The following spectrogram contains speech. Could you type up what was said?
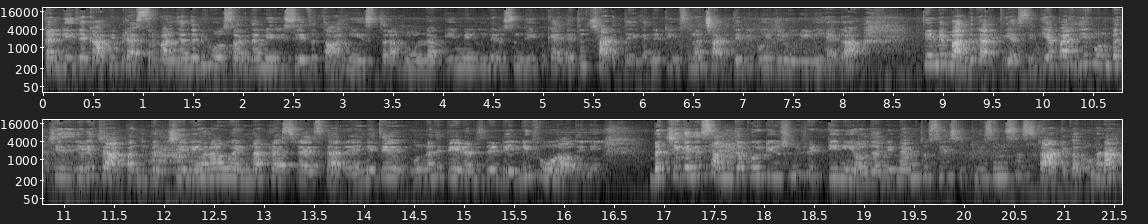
ਕੱਲੀ ਤੇ ਕਾਫੀ ਪ੍ਰੈਸ਼ਰ ਬਣ ਜਾਂਦਾ ਵੀ ਹੋ ਸਕਦਾ ਮੇਰੀ ਸਿਹਤ ਤਾਂ ਹੀ ਇਸ ਤਰ੍ਹਾਂ ਹੋਣ ਲੱਗੀ ਮੈਨੂੰ ਫਿਰ ਸੰਦੀਪ ਕਹਿੰਦੇ, ਤੂੰ ਛੱਡ ਦੇ। ਕਹਿੰਦੇ ਟਿਊਸ਼ਨਾਂ ਛੱਡ ਦੇ ਵੀ ਕੋਈ ਜ਼ਰੂਰੀ ਨਹੀਂ ਹੈਗਾ। ਤੇ ਮੈਂ ਬੰਦ ਕਰਤੀਆਂ ਸੀਗੀਆਂ। ਪਰ ਜੀ ਹੁਣ ਬੱਚੇ ਦੇ ਜਿਹੜੇ 4-5 ਬੱਚੇ ਨੇ ਹਨਾ, ਉਹ ਇੰਨਾ ਪ੍ਰੈਸ਼ਰਾਈਜ਼ ਕਰ ਰਹੇ ਨੇ ਤੇ ਉਹਨਾਂ ਦੇ ਪੇਰੈਂਟਸ ਦੇ ਡੇਲੀ ਫੋਨ ਆਉਂਦੇ ਨੇ। ਬੱਚੇ ਕਹਿੰਦੇ, ਸਾਨੂੰ ਤਾਂ ਕੋਈ ਟਿਊਸ਼ਨ ਫਿੱਟ ਹੀ ਨਹੀਂ ਆਉਂਦਾ ਵੀ ਮੈਮ ਤੁਸੀਂ ਟਿਊਸ਼ਨ ਸਟਾਰਟ ਕਰੋ। ਹਨਾ?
